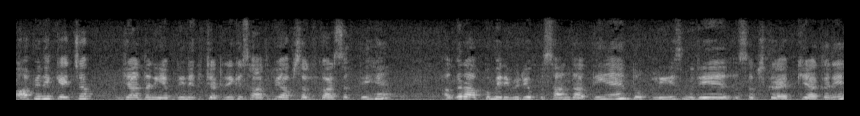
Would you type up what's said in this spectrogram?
आप इन्हें केचप या धनिया पुदीने की चटनी के साथ भी आप सर्व कर सकते हैं। अगर आपको मेरी वीडियो पसंद आती हैं तो प्लीज़ मुझे सब्सक्राइब किया करें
